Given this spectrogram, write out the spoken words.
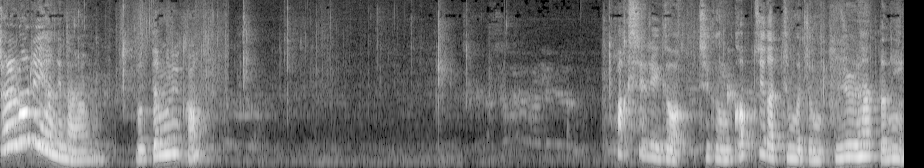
샐러리 향이 나요. 뭐 때문일까? 확실히 이거 지금 껍질 같은 거 좀 분리를 해놨더니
